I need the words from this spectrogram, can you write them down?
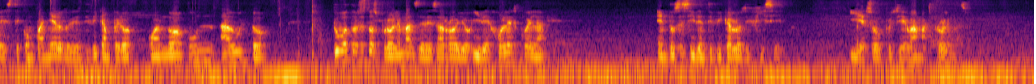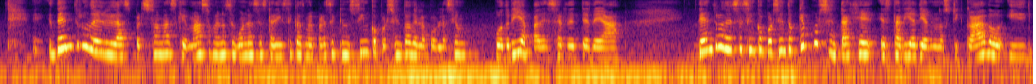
este, compañeros lo identifican, pero cuando un adulto tuvo todos estos problemas de desarrollo y dejó la escuela, entonces identificarlo es difícil. Y eso pues lleva a más problemas. Dentro de las personas que más o menos según las estadísticas me parece que un 5% de la población podría padecer de TDA. Dentro de ese 5%, ¿qué porcentaje estaría diagnosticado y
